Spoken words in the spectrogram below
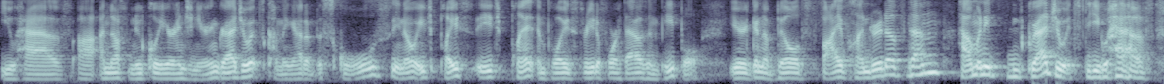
you have uh, enough nuclear engineering graduates coming out of the schools. You know, each place, each plant employs three to 4,000 people. You're going to build 500 of them? How many graduates do you have?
